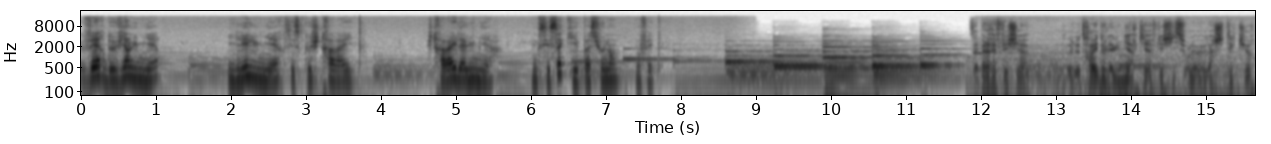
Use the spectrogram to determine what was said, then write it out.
Le verre devient lumière. Il est lumière, c'est ce que je travaille. Je travaille la lumière. Donc c'est ça qui est passionnant en fait. Ça s'appelle réfléchir, euh, le travail de la lumière qui réfléchit sur l'architecture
